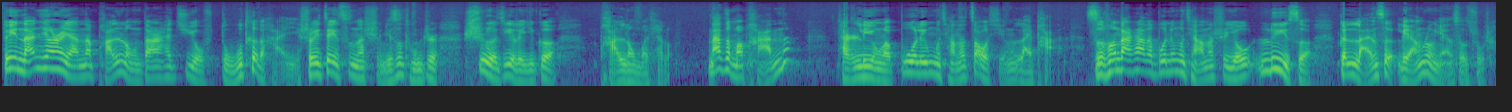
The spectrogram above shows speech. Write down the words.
对于南京而言呢，盘龙当然还具有独特的含义，所以这次呢，史密斯同志设计了一个盘龙摩天楼。那怎么盘呢？它是利用了玻璃幕墙的造型来盘。紫峰大厦的玻璃幕墙呢，是由绿色跟蓝色两种颜色组成，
